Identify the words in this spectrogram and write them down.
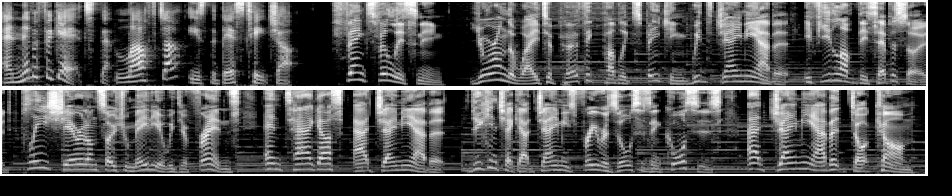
and never forget that laughter is the best teacher. Thanks for listening. You're on the way to perfect public speaking with Jaimie Abbott. If you loved this episode, please share it on social media with your friends and tag us at Jaimie Abbott. You can check out Jaimie's free resources and courses at jaimieabbott.com.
